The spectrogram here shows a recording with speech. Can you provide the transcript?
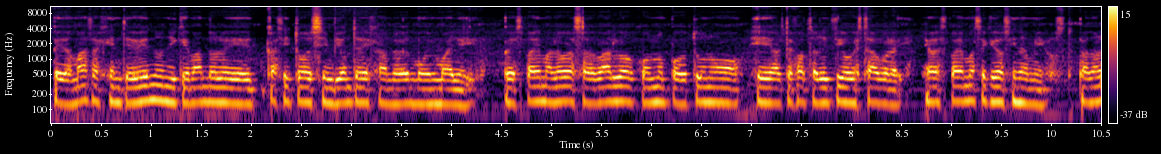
pero más a Agente Venom y quemándole casi todo el simbionte dejándole muy mal herido. Pero Spider-Man logra salvarlo con un oportuno eh, artefacto eléctrico que estaba por ahí. Y ahora Spider-Man se quedó sin amigos. Para no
